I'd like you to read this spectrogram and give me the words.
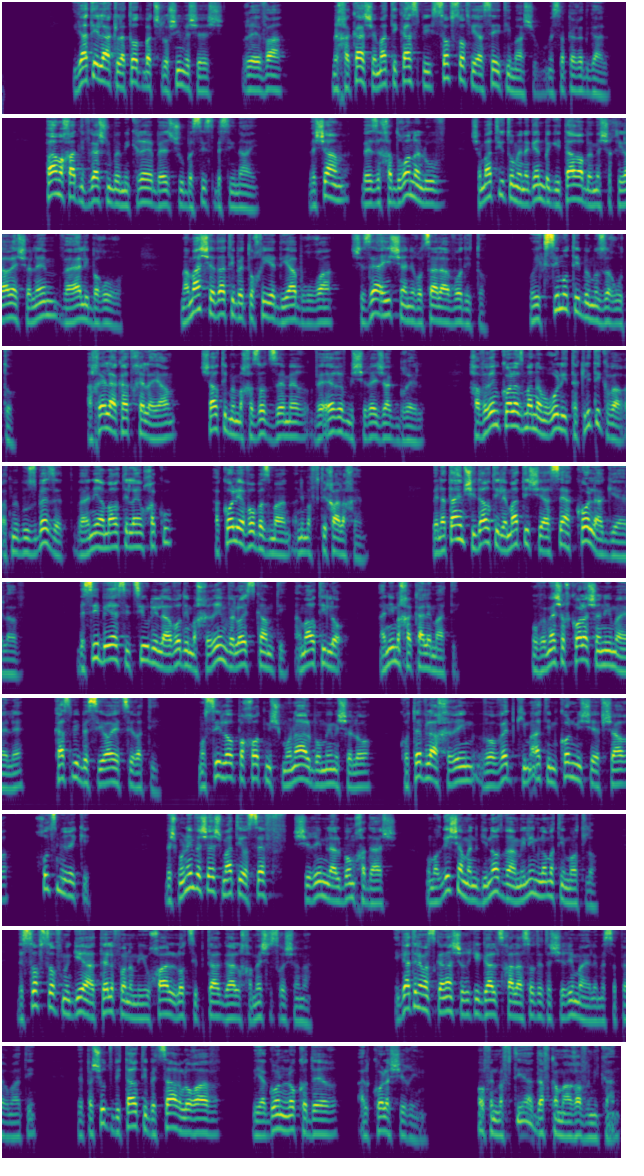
הגעתי להקלטות בת 36, רעבה, מחכה שמתי כספי סוף סוף יעשה איתי משהו, מספרת גל. פעם אחת נפגשנו במקרה באיזשהו בסיס בסיני, ושם, באיזה חדרון עלוב, שמעתי אותו מנגן בגיטרה במשך הילה לשלם, והיה לי ברור. ממש ידעתי בתוכי ידיעה ברורה, שזה האיש שאני רוצה לעבוד איתו. הוא הקסים אותי במוזרותו. אחרי להקת חיל הים, שרתי במחזות זמר וערב משירי ז'אק ברל. חברים כל הזמן אמרו לי, תקליטי כבר, את מבוזבזת, ואני אמרתי להם, חכו. הכל יבוא בזמן, אני מבטיחה לכם. בינתיים שידרתי למטי שיעשה הכל להגיע אליו. ב-CBS הציעו לי לעבוד עם אחרים ולא הסכמתי. אמרתי לא, אני מחכה למטי. ובמשך כל השנים האלה, כספי בשיאו היצירתי. מוציא לא פחות משמונה אלבומים משלו, כותב לאחרים ועובד כמעט עם כל מי שאפשר, חוץ מריקי. ב-86 מתי אוסף שירים לאלבום חדש, הוא מרגיש שהמנגינות והמילים לא מתאימות לו, וסוף סוף מגיע הטלפון המיוחל לא ציפתה גל 15 שנה. הגעתי למסקנה שריקי גל צריכה לעשות את השירים האלה, מספר מתי, ופשוט ויתרתי בצער לא רב, ביגון לא קודר, על כל השירים. באופן מפתיע, דווקא מערב מכאן.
